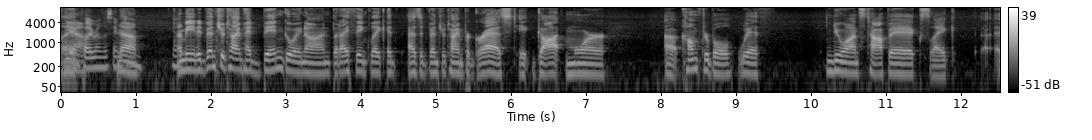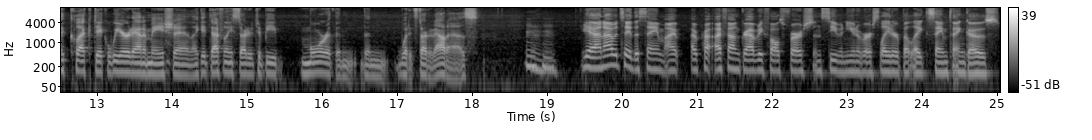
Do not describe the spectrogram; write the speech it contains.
Like, Yeah. Probably around the same yeah. time. Yeah. I mean, Adventure Time had been going on, but I think like ad- as Adventure Time progressed, it got more uh, comfortable with nuanced topics, like eclectic, weird animation. Like it definitely started to be more than than what it started out as. Mm-hmm. Yeah, and I would say the same. I I, pro- I found Gravity Falls first and Steven Universe later, but like same thing goes.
